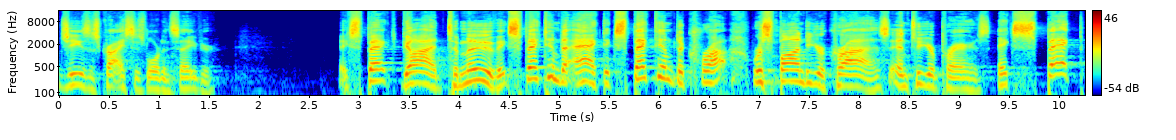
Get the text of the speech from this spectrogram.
Jesus Christ as Lord and Savior. Expect God to move. Expect Him to act. Expect Him to cry, respond to your cries and to your prayers. Expect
